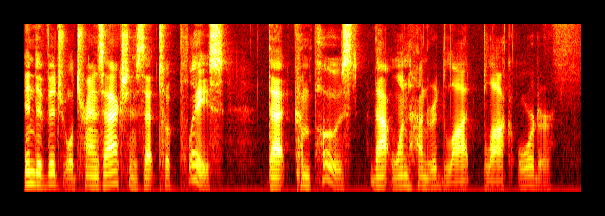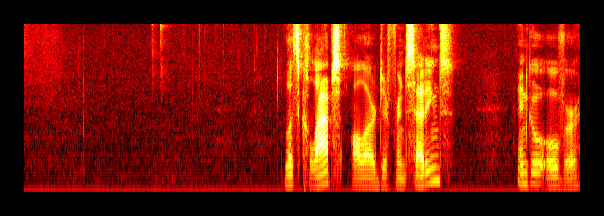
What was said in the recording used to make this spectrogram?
individual transactions that took place that composed that 100 lot block order. Let's collapse all our different settings and go over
